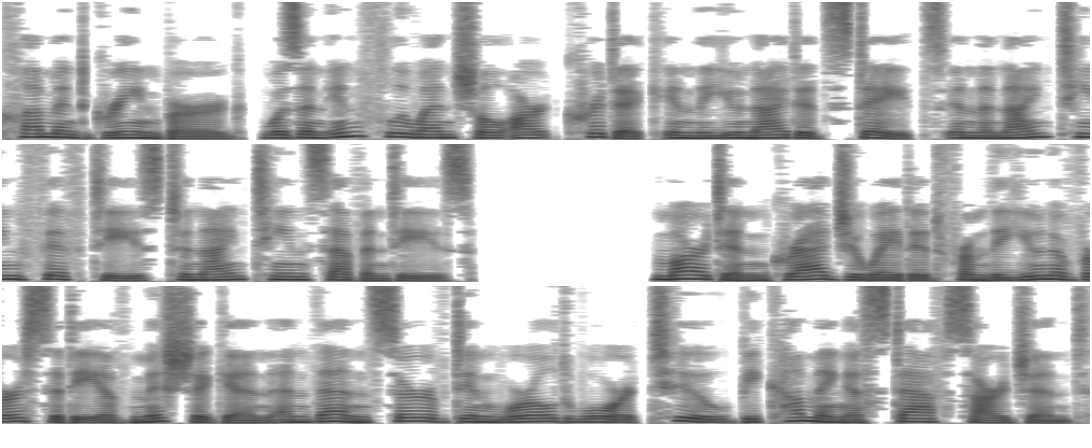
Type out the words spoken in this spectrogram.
Clement Greenberg, was an influential art critic in the United States in the 1950s to 1970s. Martin graduated from the University of Michigan and then served in World War II becoming a staff sergeant.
